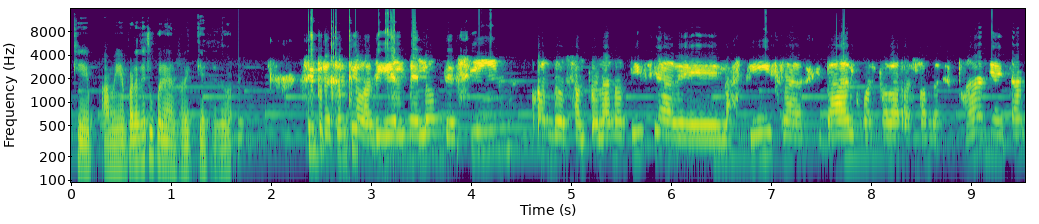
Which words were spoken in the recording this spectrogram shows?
que a mí me parece súper enriquecedor. Sí, por ejemplo, abrí el melón de Sin cuando saltó la noticia de las cifras y tal, cómo estaba arrasando en España y tal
